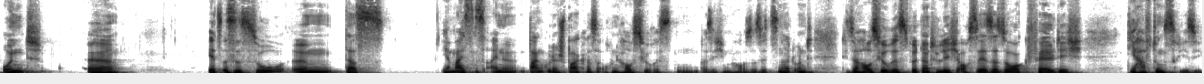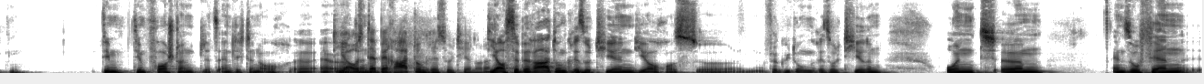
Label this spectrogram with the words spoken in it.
Und äh, jetzt ist es so, ähm, dass ja meistens eine Bank oder Sparkasse auch einen Hausjuristen bei sich im Hause sitzen hat. Und dieser Hausjurist wird natürlich auch sehr, sehr sorgfältig die Haftungsrisiken dem, dem Vorstand letztendlich dann auch äh, erörtern. Die aus der Beratung resultieren, oder? Die aus der Beratung resultieren, die auch aus äh, Vergütungen resultieren. Und ähm, insofern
